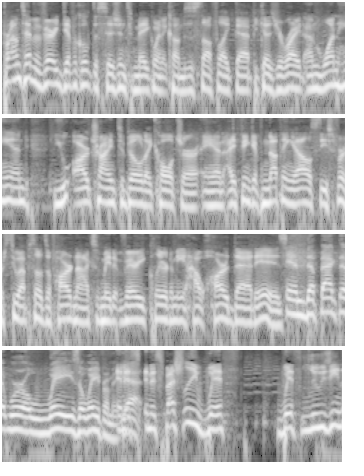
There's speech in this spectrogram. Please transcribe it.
Browns have a very difficult decision to make when it comes to stuff like that because you're right. On one hand, you are trying to build a culture, and I think if nothing else, these first two episodes of Hard Knocks have made it very clear to me how hard that is. And the fact that we're a ways away from it. and, and especially with with losing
